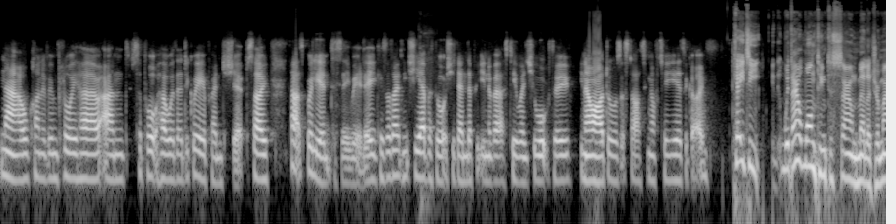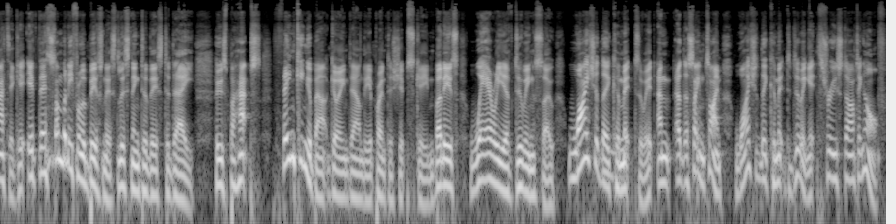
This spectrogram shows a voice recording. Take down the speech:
now kind of employ her and support her with her degree apprenticeship. So that's brilliant to see, really, because I don't think she ever thought she'd end up at university when she walked through, you know, our doors at starting off two years ago. Katie, without wanting to sound melodramatic, if there's somebody from a business listening to this today who's perhaps thinking about going down the apprenticeship scheme but is wary of doing so, why should they hmm. commit to it? And at the same time, why should they commit to doing it through starting off?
